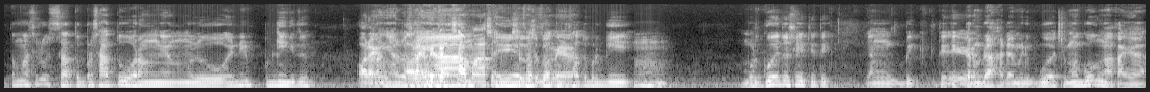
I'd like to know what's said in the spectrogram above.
tau gak sih lu satu persatu orang yang lu ini pergi gitu Orang yang yang lu orang yang sayang, dekat sama se- iya, satu- satu, satu pergi Hmm. menurut gue itu sih titik yang big, titik Iya. terendah dalam hidup gue cuma gue nggak kayak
